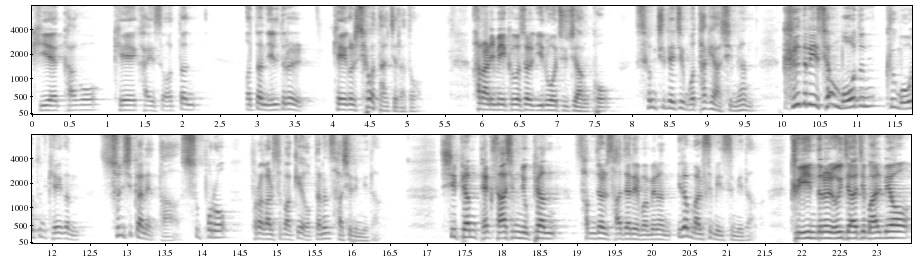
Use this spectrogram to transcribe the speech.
기획하고 계획하여서 어떤 어떤 일들을 계획을 세웠다 할지라도 하나님이 그것을 이루어 주지 않고 성취되지 못하게 하시면 그들이 세운 모든 그 모든 계획은 순식간에 다 수포로 돌아갈 수밖에 없다는 사실입니다. 시편 146편 3절 4절에 보면은 이런 말씀이 있습니다. 귀인들을 의지하지 말며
